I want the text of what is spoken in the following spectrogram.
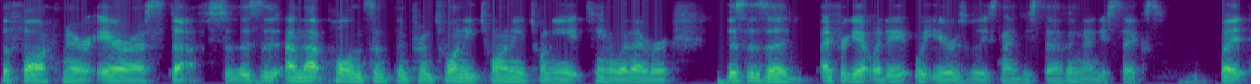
the Faulconer era stuff. So this is I'm not pulling something from 2020, 2018, or whatever. This is a I forget what what year was released, 97, 96, but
